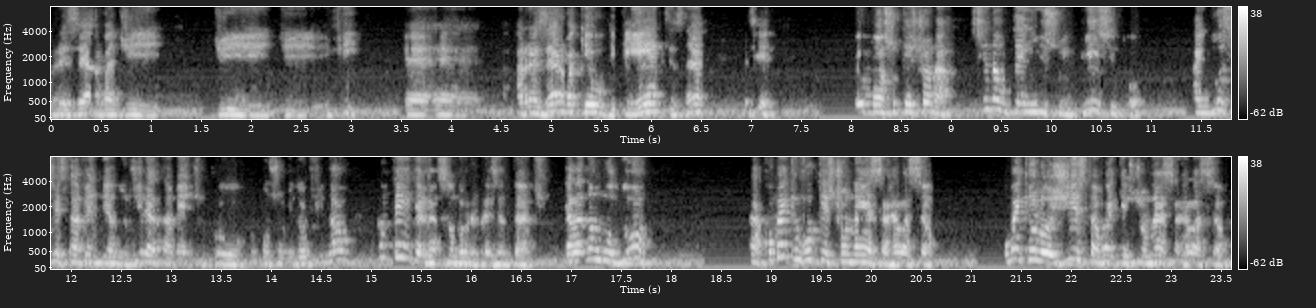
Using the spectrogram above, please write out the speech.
reserva de, de, de enfim, é, é, a reserva que eu, de clientes, né? Quer dizer, eu posso questionar. Se não tem isso implícito, a indústria está vendendo diretamente para o consumidor final, não tem intervenção do representante. Ela não mudou. Ah, como é que eu vou questionar essa relação? Como é que o lojista vai questionar essa relação?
